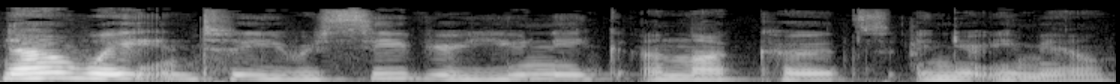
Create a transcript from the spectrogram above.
Now wait until you receive your unique unlock codes in your email.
